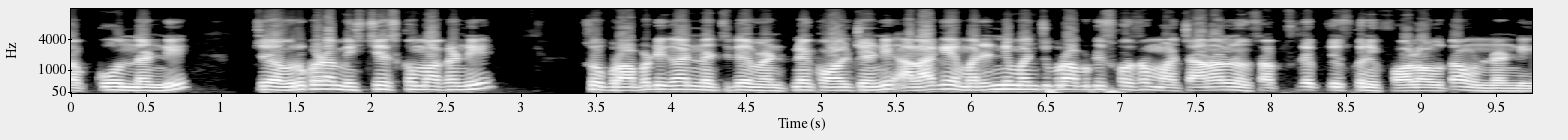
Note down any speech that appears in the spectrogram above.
తక్కువ ఉందండి. సో ఎవరు కూడా మిస్ చేసుకోమాకండి. సో ప్రాపర్టీ కానీ నచ్చితే వెంటనే కాల్ చేయండి. అలాగే మరిన్ని మంచి ప్రాపర్టీస్ కోసం మా ఛానల్ను సబ్స్క్రైబ్ చేసుకొని ఫాలో అవుతూ ఉండండి.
